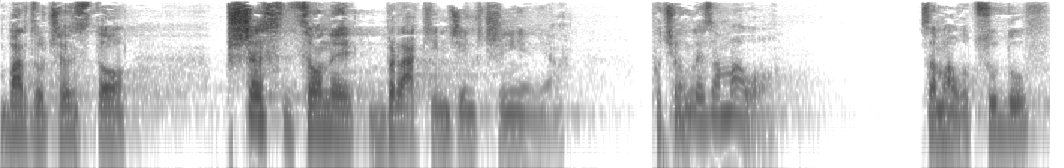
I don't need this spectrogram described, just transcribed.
bardzo często przesycony brakiem dziękczynienia. Bo ciągle za mało. Za mało cudów,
